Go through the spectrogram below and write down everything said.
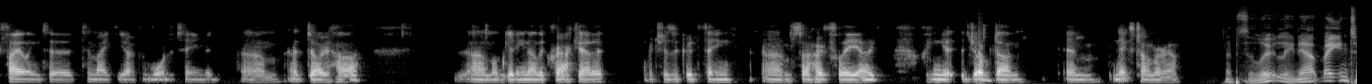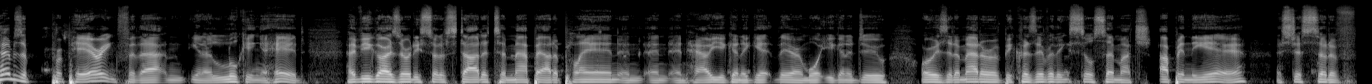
failing to, to make the open water team at, um, at Doha, um, I'm getting another crack at it, which is a good thing. Um, so hopefully I, I can get the job done um, next time around. Absolutely. Now, mate, in terms of preparing for that and you know looking ahead, have you guys already sort of started to map out a plan and and and how you're going to get there and what you're going to do, or is it a matter of because everything's still so much up in the air, it's just sort of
